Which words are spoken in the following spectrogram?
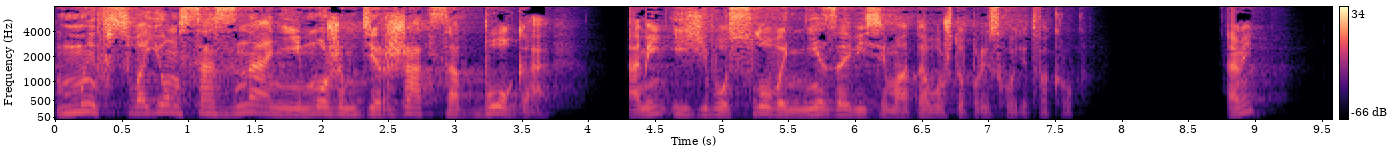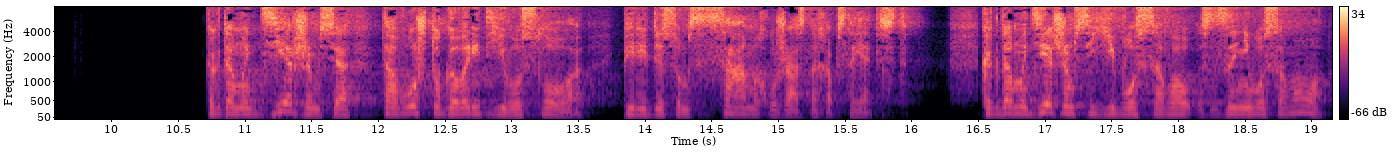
мы в своем сознании можем держаться Бога, Аминь. И Его Слово независимо от того, что происходит вокруг. Аминь. Когда мы держимся того, что говорит Его Слово перед лицом самых ужасных обстоятельств. Когда мы держимся его за Него самого.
